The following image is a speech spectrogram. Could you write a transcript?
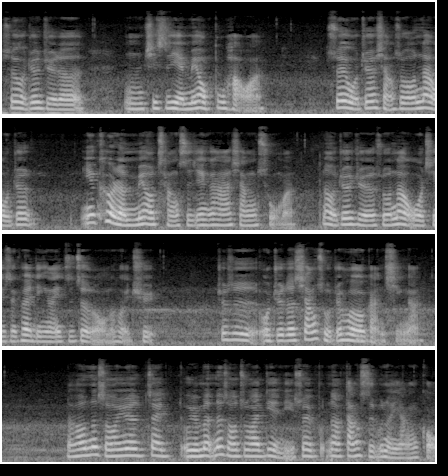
所以我就觉得，嗯，其实也没有不好啊。所以我就想说，那我就因为客人没有长时间跟他相处嘛，那我就觉得说，那我其实可以领养一只这种的回去。就是我觉得相处就会有感情啊，然后那时候因为在我原本那时候住在店里，所以不那当时不能养狗，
